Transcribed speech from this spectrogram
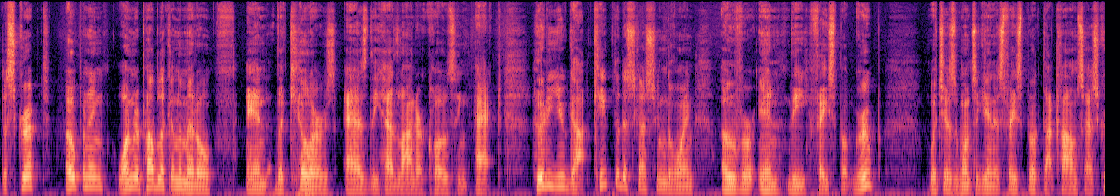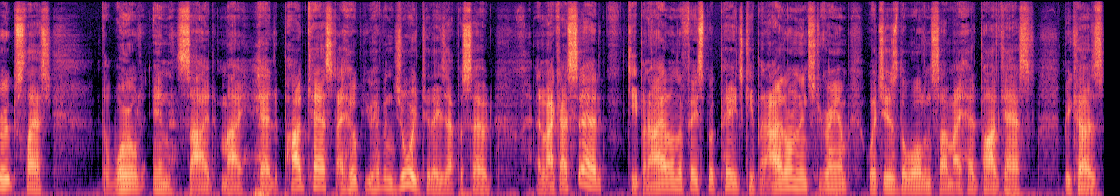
The script, opening, One Republic in the middle, and The Killers as the headliner closing act. Who do you got? Keep the discussion going over in the Facebook group, which is once again is facebook.com slash group slash the world inside my head podcast. I hope you have enjoyed today's episode. And like I said, keep an eye out on the Facebook page, keep an eye out on Instagram, which is the World Inside My Head podcast, because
